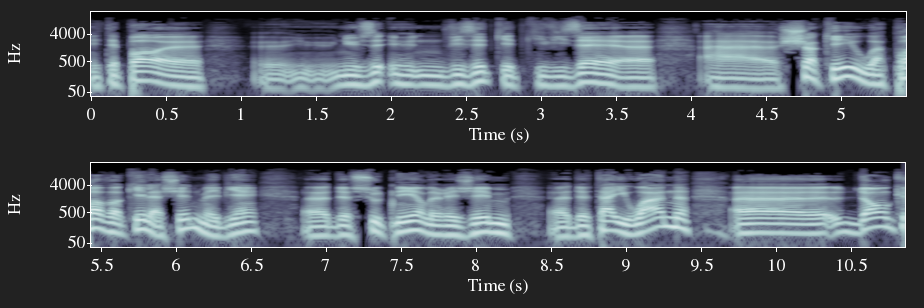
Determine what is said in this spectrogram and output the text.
n'était pas euh, une, une, visite qui, qui visait euh, à choquer ou à provoquer la Chine, mais bien euh, de soutenir le régime de Taïwan. donc,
